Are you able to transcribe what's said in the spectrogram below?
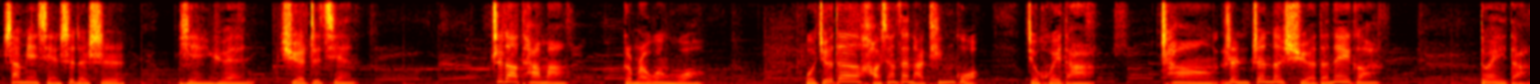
上面显示的是演员薛之谦。知道他吗？哥们儿问我。我觉得好像在哪听过，就回答。唱认真的雪的那个，对的。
